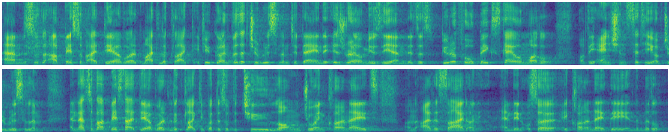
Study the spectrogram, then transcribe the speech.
um, this is our best of idea of what it might look like. If you go and visit Jerusalem today in the Israel Museum, there's this beautiful big scale model of the ancient city of Jerusalem. And that's of our best idea of what it looked like. You've got this of the two long joined colonnades on either side, on, and then also a colonnade there in the middle.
